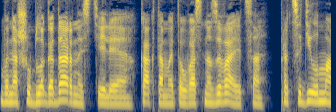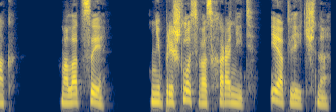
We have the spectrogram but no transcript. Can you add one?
выношу благодарность, или как там это у вас называется?» процедил маг. «Молодцы. Не пришлось вас хоронить. И отлично».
